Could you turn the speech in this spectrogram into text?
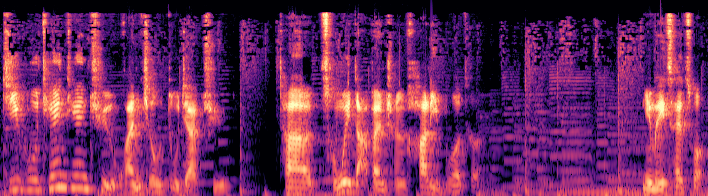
几乎天天去环球度假区，他从未打扮成哈利波特。你没猜错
